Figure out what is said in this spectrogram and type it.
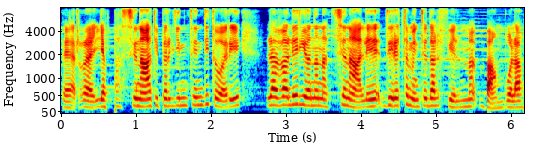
per gli appassionati, per gli intenditori, la valeriana nazionale direttamente dal film Bambola.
